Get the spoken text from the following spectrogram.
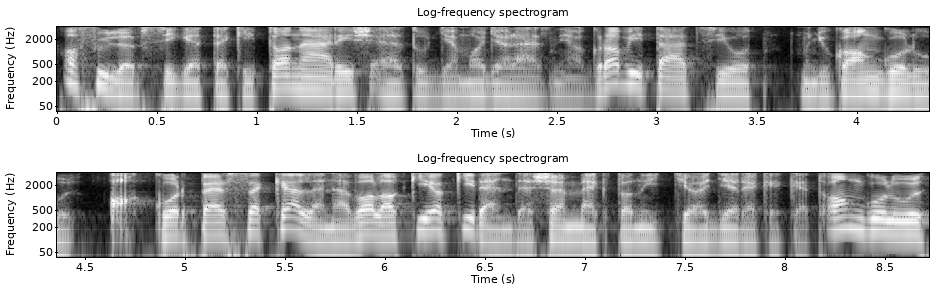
a Fülöp-szigeteki tanár is el tudja magyarázni a gravitációt, mondjuk angolul. Akkor persze kellene valaki, aki rendesen megtanítja a gyerekeket angolul,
